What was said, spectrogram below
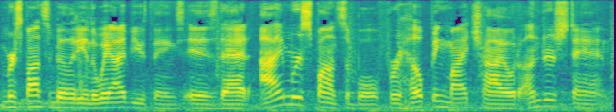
responsibility and the way I view things is that I'm responsible for helping my child understand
